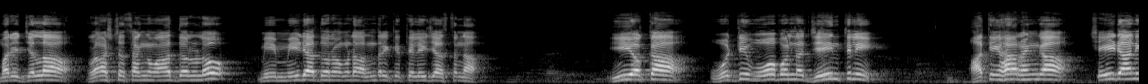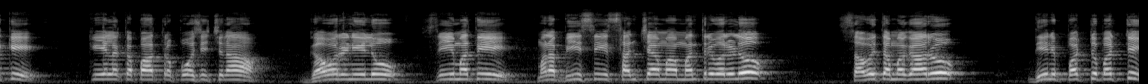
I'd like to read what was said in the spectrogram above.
మరి జిల్లా రాష్ట్ర సంఘం ఆధ్వర్యంలో మీ మీడియా ద్వారా కూడా అందరికీ తెలియజేస్తున్నా. ఈ యొక్క వడ్డీ ఓబన్న జయంతిని అతిహారంగా చేయడానికి కీలక పాత్ర పోషించిన గౌరవనీయులు శ్రీమతి మన బీసీ సంక్షేమ మంత్రివరులు సవితమ్మ గారు దీని పట్టుపట్టి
